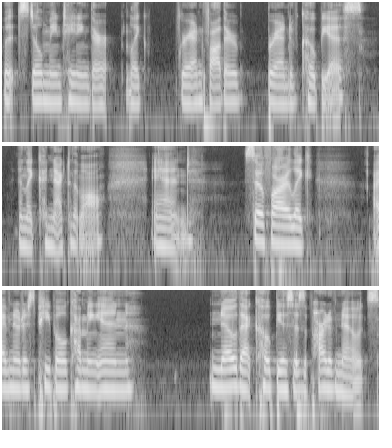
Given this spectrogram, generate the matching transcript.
but still maintaining their like grandfather brand of Copious and like connect them all. And so far, like I've noticed people coming in know that Copious is a part of Notes,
